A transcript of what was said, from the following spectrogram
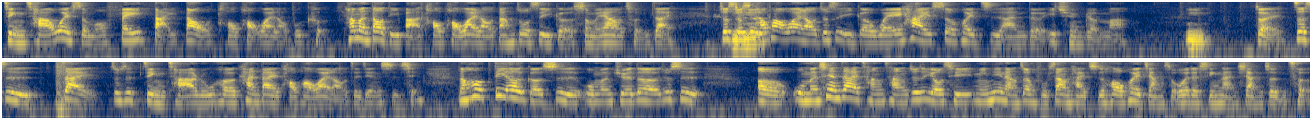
警察为什么非逮到逃跑外劳不可？他们到底把逃跑外劳当做是一个什么样的存在？就是逃跑外劳就是一个危害社会治安的一群人吗？嗯，对，这是在就是警察如何看待逃跑外劳这件事情。然后第二个是我们觉得就是。呃，我们现在常常就是，尤其民进党政府上台之后，会讲所谓的新南向政策，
